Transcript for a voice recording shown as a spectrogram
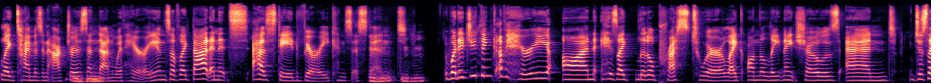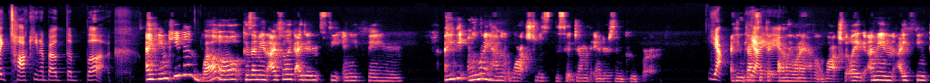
like time as an actress mm-hmm. and then with Harry and stuff like that and it's has stayed very consistent. Mm-hmm. What did you think of Harry on his like little press tour like on the late night shows and just like talking about the book? I think he did well cuz I mean I feel like I didn't see anything I think the only one I haven't watched was the sit down with Anderson Cooper. Yeah. I think that's yeah, like yeah, the yeah. only one I haven't watched. But like, I mean, I think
